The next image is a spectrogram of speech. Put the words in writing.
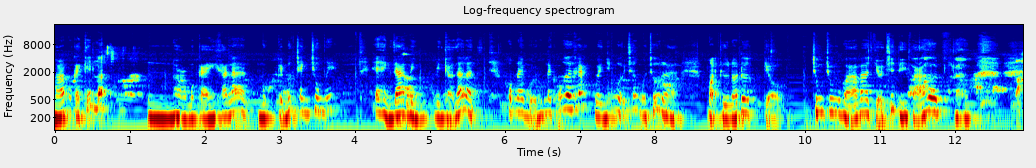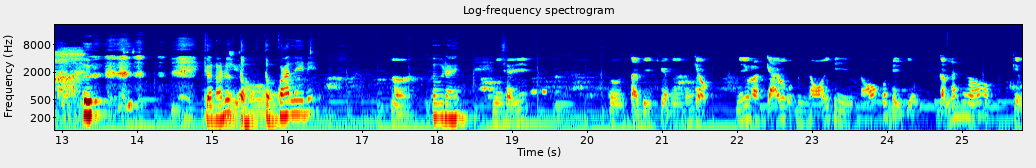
nói một cái kết luận um, hoặc một cái khá là một cái bức tranh chung ấy. Thế thành ra mình mình cảm giác là hôm nay buổi hôm nay cũng hơi khác với những buổi trước một chút là mọi thứ nó được kiểu chung chung hóa và kiểu triết lý hóa hơn kiểu. Ừ. kiểu nó được kiểu... tổng tổng quan lên ấy ờ. ừ đấy mình thấy ừ, tại vì kiểu nó kiểu như là cái mà bọn mình nói thì nó có thể kiểu cảm giác như nó kiểu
